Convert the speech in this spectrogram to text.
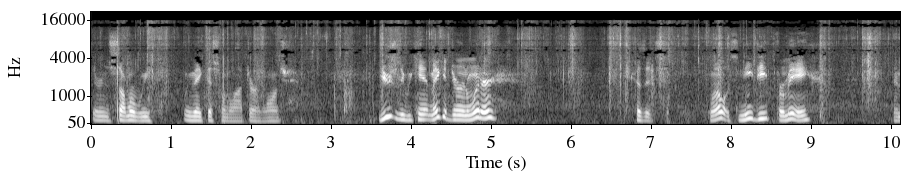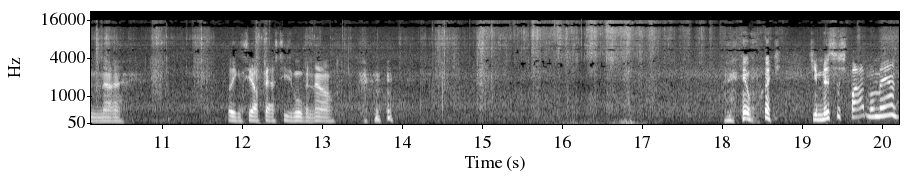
During the summer, we, we make this one a lot during lunch. Usually we can't make it during winter because it's, well, it's knee deep for me. And uh, well, you can see how fast he's moving now. what, did you miss a spot, my man?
